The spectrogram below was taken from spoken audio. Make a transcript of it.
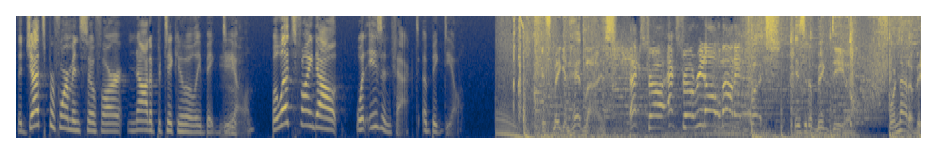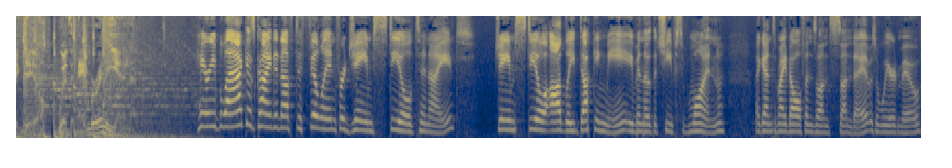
The Jets' performance so far, not a particularly big mm-hmm. deal. But let's find out what is, in fact, a big deal. It's making headlines. Extra, extra, read all about it. But is it a big deal or not a big deal with Amber and Ian? Harry Black is kind enough to fill in for James Steele tonight. James Steele oddly ducking me, even though the Chiefs won against my Dolphins on Sunday. It was a weird move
